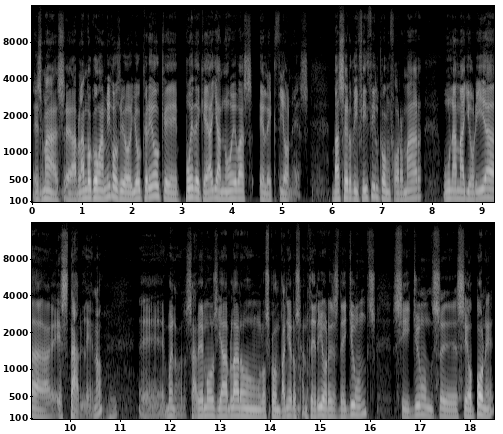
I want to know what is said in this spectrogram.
Es más, eh, hablando con amigos, yo, yo creo que puede que haya nuevas elecciones. Va a ser difícil conformar una mayoría estable, ¿no? Eh, bueno, sabemos, ya hablaron los compañeros anteriores de Junts, si Junts eh, se opone,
